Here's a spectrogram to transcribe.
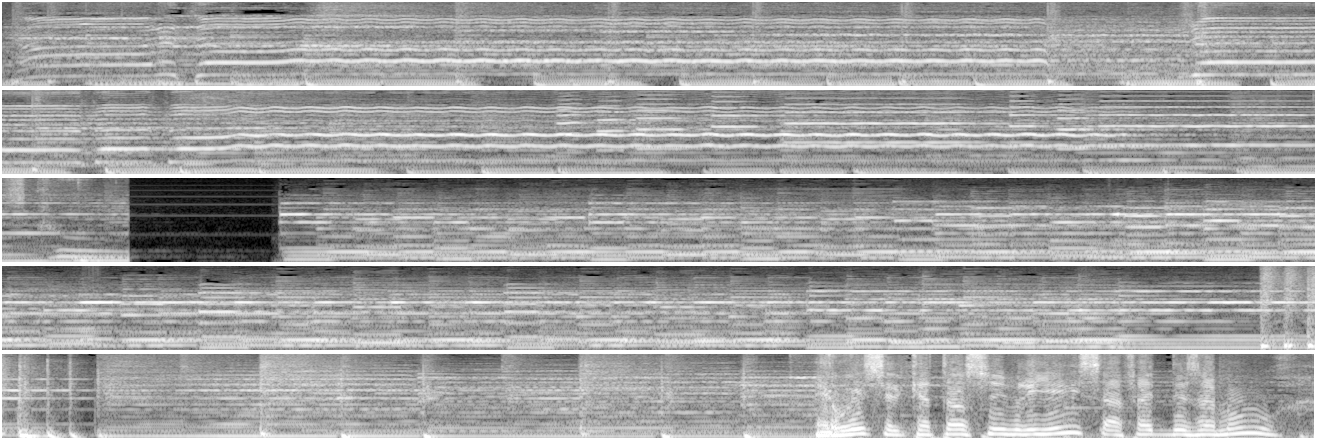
Oui, c'est le 14 février, c'est la fête des amours.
